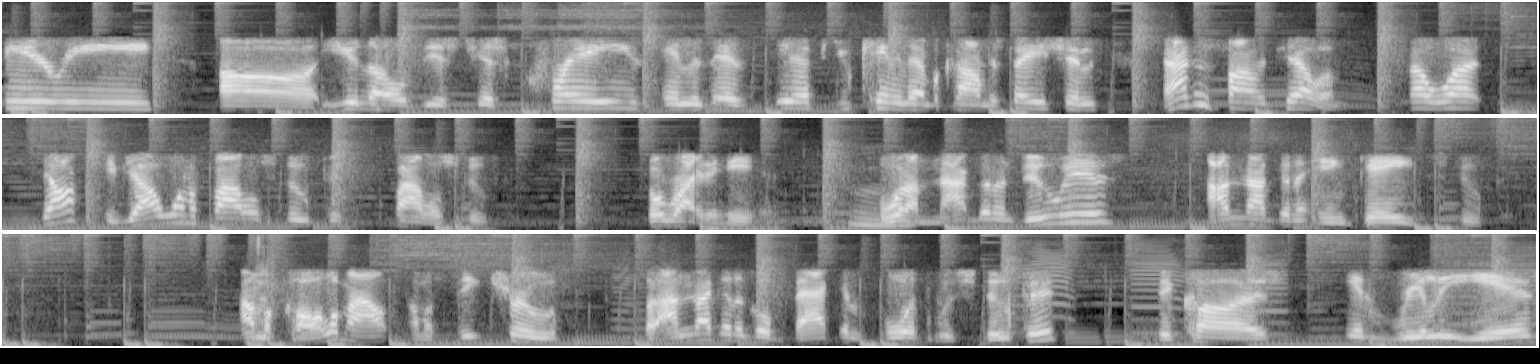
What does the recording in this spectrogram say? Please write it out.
theory, uh, you know, this just craze, and it's as if you can't even have a conversation. And I just finally tell them, you know what, y'all, if y'all want to follow stupid, follow stupid. Go right ahead. Mm. But what I'm not going to do is, I'm not going to engage stupid. I'm going to call them out. I'm going to speak truth, but I'm not going to go back and forth with stupid because it really is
